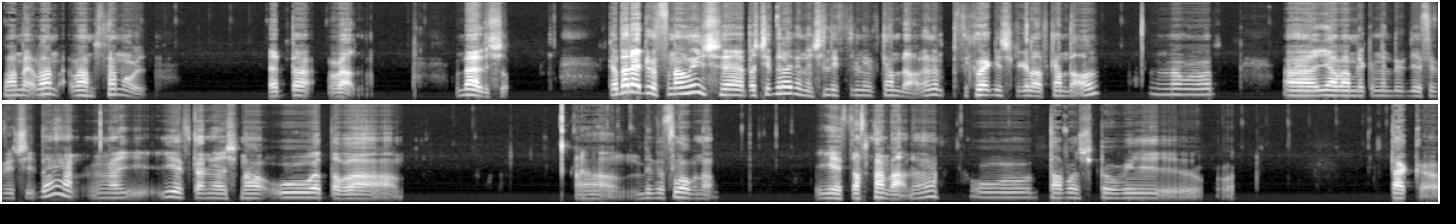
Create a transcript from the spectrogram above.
вам, вам, вам самой это важно. Дальше. Когда родился малыш, э, почти сразу начались сильные скандалы. Это психологический игра скандал. Ну вот. А, я вам рекомендую здесь изучить, да. Есть, конечно, у этого, а, безусловно, есть основания у того, что вы вот, так, э,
